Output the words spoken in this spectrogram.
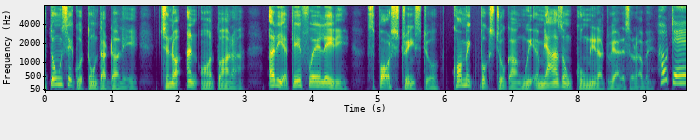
အတုံးစိတ်ကိုတုံးတတ်တော့လေကျွန်တော်အန်အော်သွားတာအဲ့ဒီအသေးဖွဲလေးတွေ sport strings တို့ comic books တို့ကငွေအများဆုံးကုန်နေတာတွေ့ရတယ်ဆိုတော့ပဲဟုတ်တယ်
